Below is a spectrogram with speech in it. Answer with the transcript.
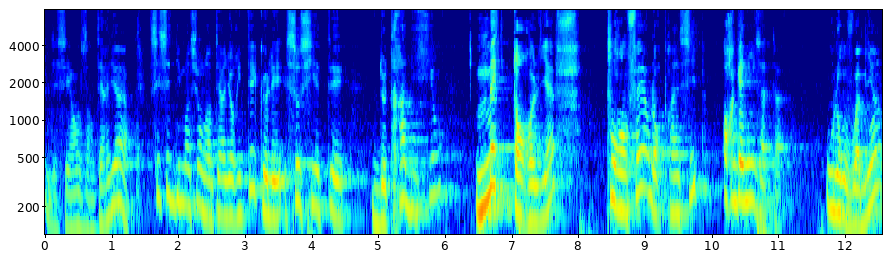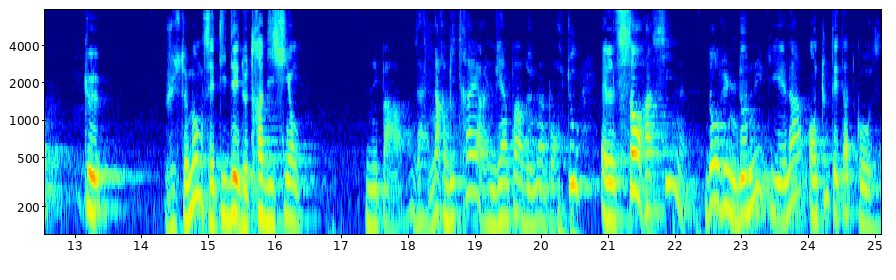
des séances antérieures, c'est cette dimension d'antériorité que les sociétés de tradition mettent en relief pour en faire leur principe organisateur, où l'on voit bien que, justement, cette idée de tradition n'est pas un arbitraire, elle ne vient pas de n'importe où, elle s'enracine dans une donnée qui est là en tout état de cause.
